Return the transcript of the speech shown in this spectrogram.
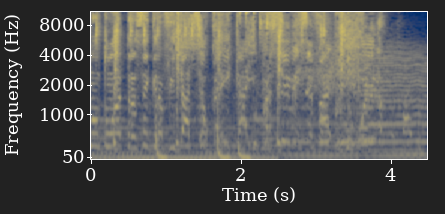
não estão a trazer gravidade. Se eu cair, caio para cima e cê vai pro olho.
